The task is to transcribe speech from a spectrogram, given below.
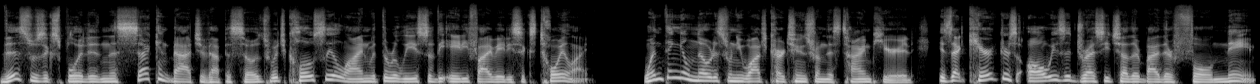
This was exploited in the second batch of episodes, which closely aligned with the release of the 85 86 toy line. One thing you'll notice when you watch cartoons from this time period is that characters always address each other by their full name.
